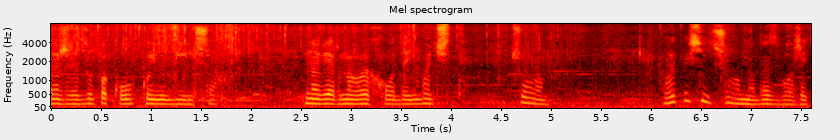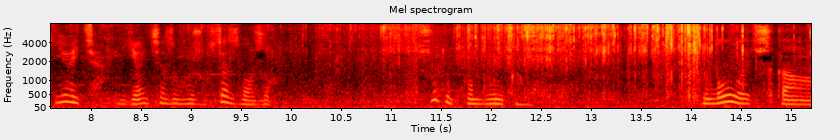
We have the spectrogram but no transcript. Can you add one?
навіть з упаковкою більше. Навірно, виходить. Бачите? Що вам? Ви пишіть, що вам треба зважити. Яйця. Яйця звожу. Все звожу. Що тут по булкам? Булочка.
